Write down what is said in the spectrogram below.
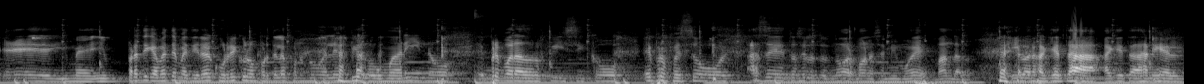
Eh, y, me, y prácticamente me tiró el currículum por teléfono. No, él es biólogo marino, es preparador físico, es profesor, hace esto, hace lo otro. No, hermano, ese mismo es, mándalo. Y bueno, aquí está, aquí está Daniel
